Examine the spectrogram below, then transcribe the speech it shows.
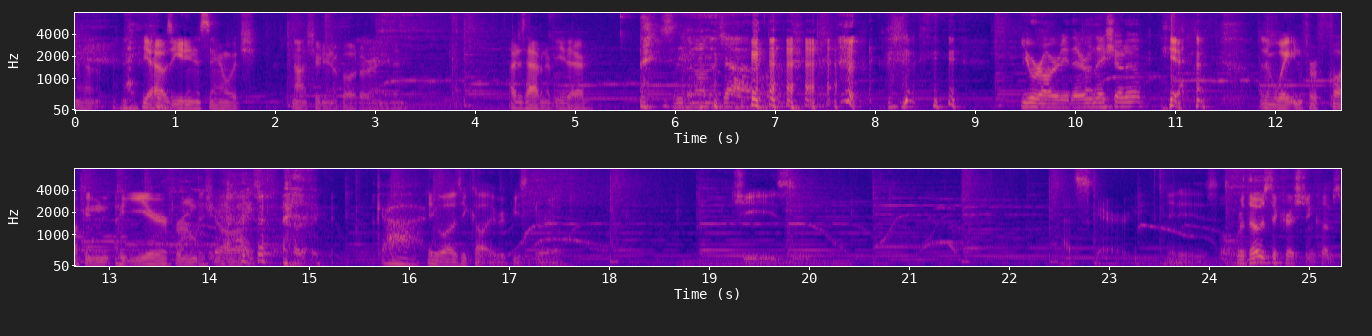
yeah. yeah, I was eating a sandwich, not shooting a photo or anything. I just happened to be there. Sleeping on the job. huh? You were already there when they showed up? yeah. I've been waiting for fucking a year for him to show up. Perfect. God. He was. He caught every piece of the rail. Jeez. That's scary. It is. Were those the Christian clips,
